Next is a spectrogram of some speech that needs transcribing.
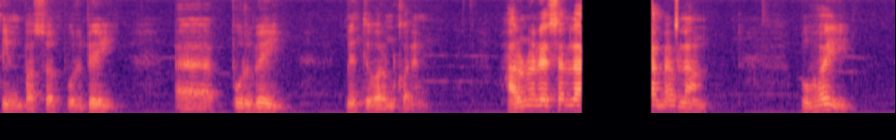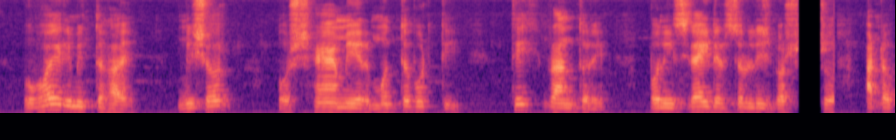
তিন বছর পূর্বেই পূর্বেই মৃত্যুবরণ করেন। হারুন আলাইসাল্লাম উভয়ই, উভয়েরই মৃত্যু হয় মিশর ও শ্যামের মধ্যবর্তী তিহ প্রান্তরে বনি ইসরায়েলের চল্লিশ বছর আটক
